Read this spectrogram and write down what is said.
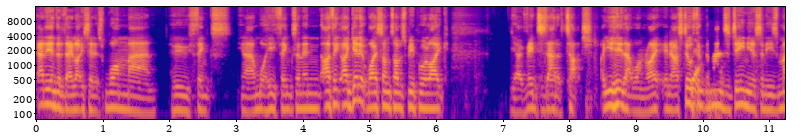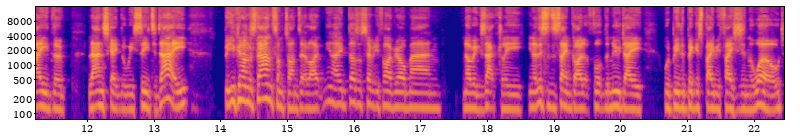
at the end of the day, like you said, it's one man who thinks, you know, and what he thinks. And then I think I get it why sometimes people are like, you know, Vince is out of touch. Uh, you hear that one, right? And I still yeah. think the man's a genius and he's made the landscape that we see today. But you can understand sometimes they're like, you know, does a 75 year old man know exactly, you know, this is the same guy that thought the New Day would be the biggest baby faces in the world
